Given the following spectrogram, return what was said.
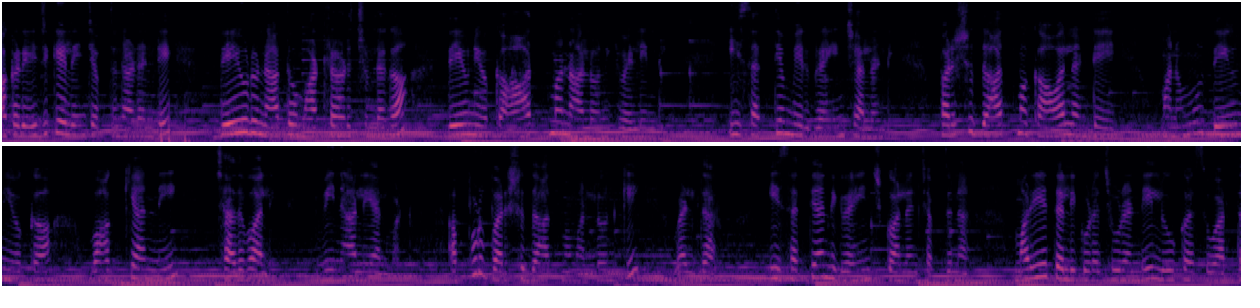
అక్కడ ఎజుకేల్ ఏం చెప్తున్నాడంటే దేవుడు నాతో మాట్లాడుచుండగా దేవుని యొక్క ఆత్మ నాలోనికి వెళ్ళింది. ఈ సత్యం మీరు గ్రహించాలండి. పరిశుద్ధ ఆత్మ కావాలంటే మనము దేవుని యొక్క వాక్యాన్ని చదవాలి వినాలి అన్నమాట. అప్పుడు పరిశుద్ధ ఆత్మ మనలోనికి వెళ్తారు. ఈ సత్యాన్ని గ్రహించుకోవాలని చెప్తున్నాను. మరియ తల్లి కూడా చూడండి లూకాసు వార్త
